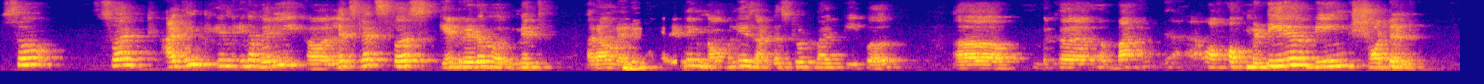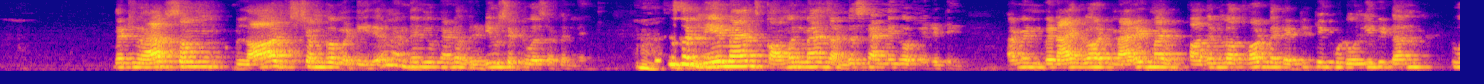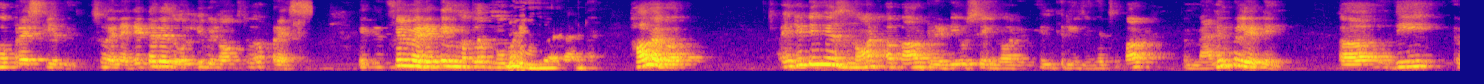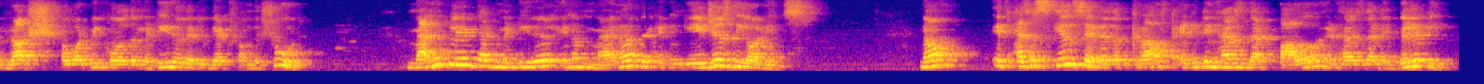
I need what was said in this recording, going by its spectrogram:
So, so I, I think in, in a very uh, let's let's first get rid of a myth around editing. Editing normally is understood by people uh, because by, of, of material being shortened. That you have some large chunk of material and then you kind of reduce it to a certain length. Hmm. This is a layman's, common man's understanding of editing. I mean, when I got married, my father-in-law thought that editing could only be done to a press clipping. So an editor is only belongs to a press. It- film editing, matlab, nobody does that. However, editing is not about reducing or increasing. It's about manipulating uh, the rush or what we call the material that you get from the shoot manipulate that material in a manner that it engages the audience. Now, it as a skill set, as a craft, editing has that power, it has that ability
